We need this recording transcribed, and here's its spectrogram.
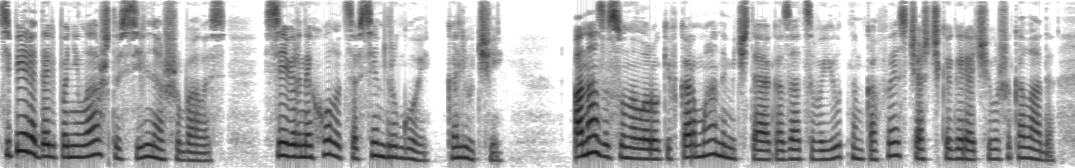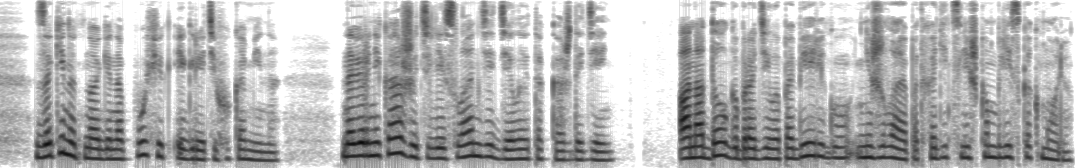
Теперь Адель поняла, что сильно ошибалась. Северный холод совсем другой, колючий. Она засунула руки в карманы, мечтая оказаться в уютном кафе с чашечкой горячего шоколада — закинуть ноги на пуфик и греть их у камина. Наверняка жители Исландии делают так каждый день. Она долго бродила по берегу, не желая подходить слишком близко к морю.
